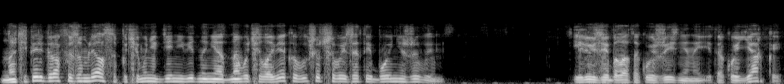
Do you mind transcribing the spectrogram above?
Но теперь граф изумлялся, почему нигде не видно ни одного человека, вышедшего из этой бойни живым. Иллюзия была такой жизненной и такой яркой,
